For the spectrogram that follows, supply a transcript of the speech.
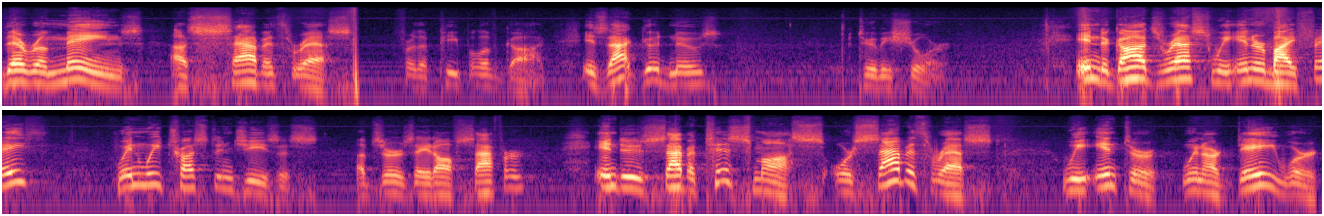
there remains a Sabbath rest for the people of God. Is that good news? To be sure. Into God's rest we enter by faith when we trust in Jesus, observes Adolph Saphir. Into Sabbatismos, or Sabbath rest, we enter when our day work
